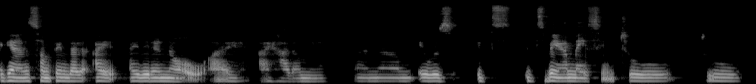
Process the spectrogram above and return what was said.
again something that I I didn't know I I had on me, and um, it was it's it's been amazing to to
